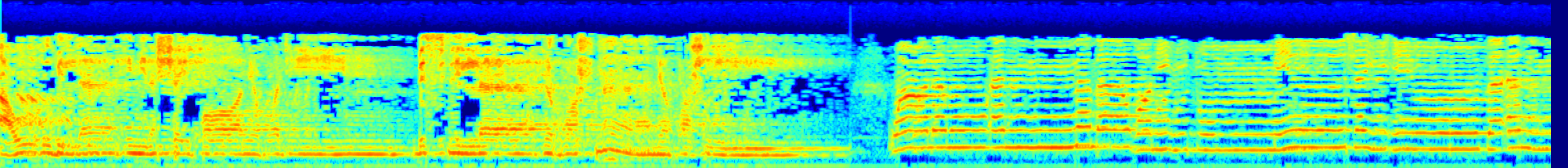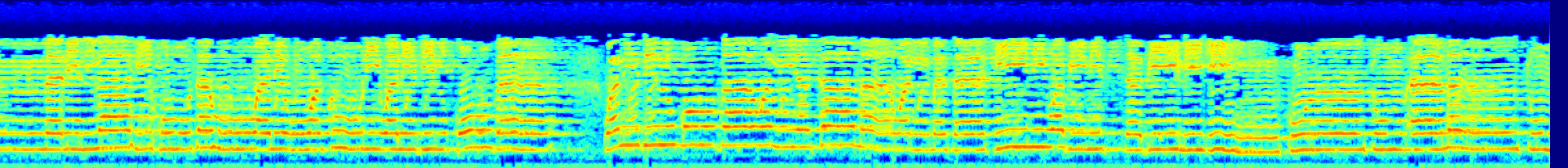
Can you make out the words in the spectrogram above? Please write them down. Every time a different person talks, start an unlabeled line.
أعوذ بالله من الشيطان الرجيم. بسم الله الرحمن الرحيم.
واعلموا أنما غنمتم من شيء فأن لله خمده وللرسول ولذي القربى. ولذي القربى واليتامى والمساكين وبن السبيل إن كنتم آمنتم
